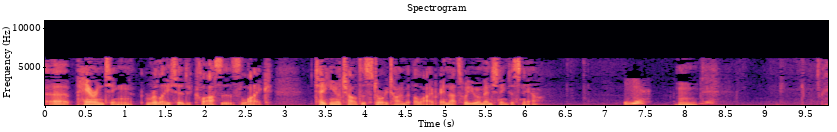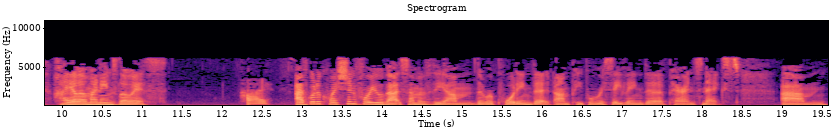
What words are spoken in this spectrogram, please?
uh, parenting related classes like taking your child to story time at the library, and that's what you were mentioning just now. Yes. Mm. Hi, Ella. My name's Lois. Hi. I've got a question for you about some of the um, the reporting that um, people receiving the Parents Next um,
